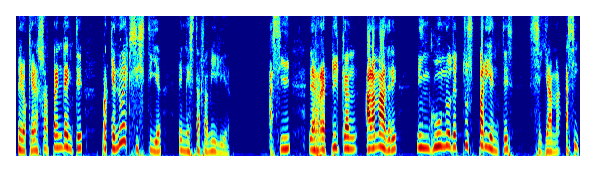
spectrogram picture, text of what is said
pero que era sorprendente porque no existía en esta familia. Así le replican a la madre ninguno de tus parientes se llama así.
